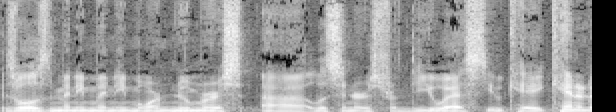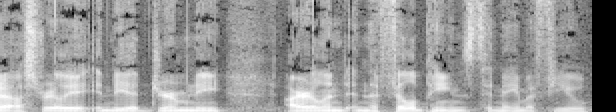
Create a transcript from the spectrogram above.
as well as the many, many more numerous uh, listeners from the US, UK, Canada, Australia, India, Germany, Ireland, and the Philippines, to name a few.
